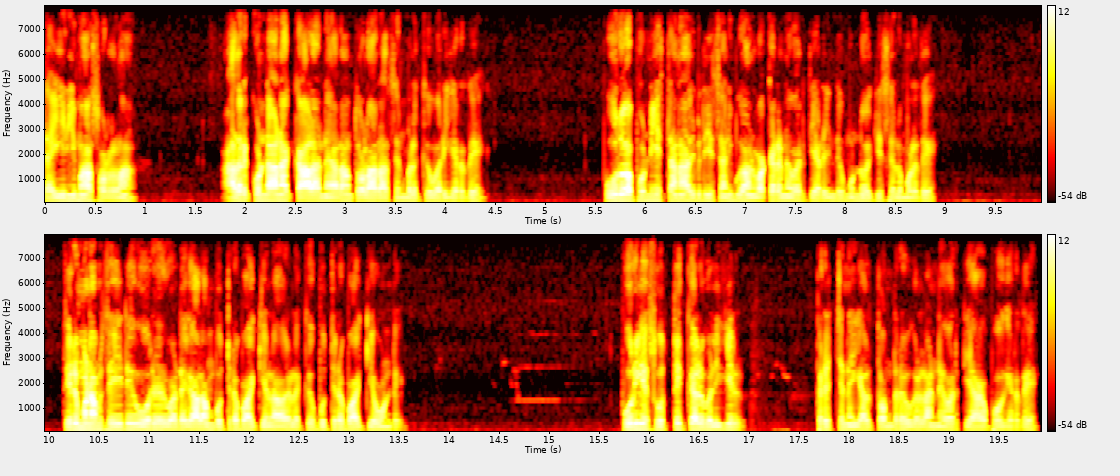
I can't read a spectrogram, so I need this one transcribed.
தைரியமாக சொல்லலாம். அதற்குண்டான கால நேரம் துளாராசி என்பளுக்கு வருகிறது. பூர்வ புண்ணியஸ்தானாதிபதி சனிபகவான் வக்கர நிவர்த்தி அடைந்து முன்னோக்கி செல்லும் பொழுது திருமணம் செய்து ஒரு வருடகாலம் புத்திர பாக்கியம் புத்திர பாக்கியம் உண்டு. பூரிய சொத்துக்கள் வழியில் பிரச்சனைகள் தொந்தரவுகள்லாம் நிவர்த்தியாக போகிறது.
